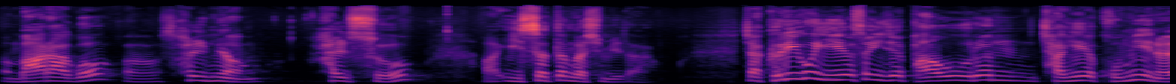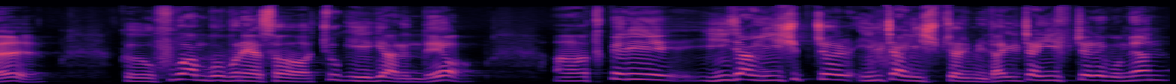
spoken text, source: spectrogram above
말하고 어, 설명할 수 어, 있었던 것입니다. 자 그리고 이어서 이제 바울은 자기의 고민을 그 후반 부분에서 쭉 얘기하는데요. 어, 특별히 2장 20절, 1장 20절입니다. 1장 20절에 보면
